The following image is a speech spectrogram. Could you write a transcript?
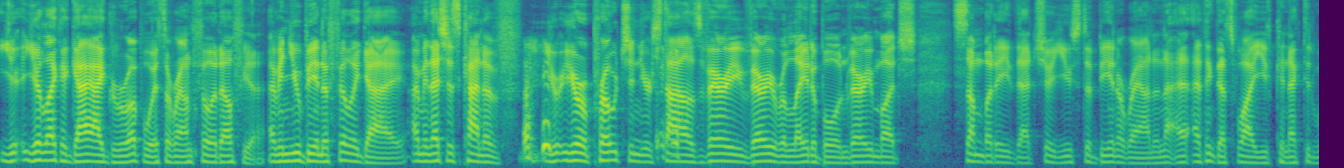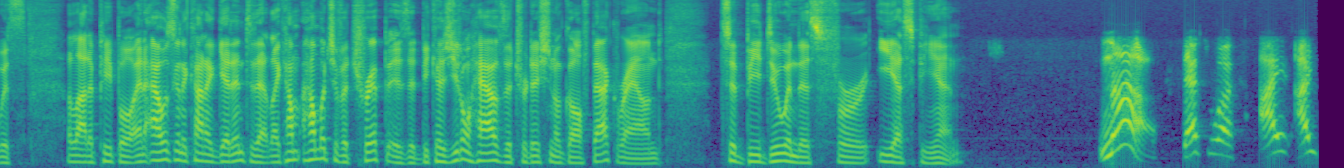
you're, you're like a guy I grew up with around Philadelphia. I mean, you being a Philly guy. I mean, that's just kind of your your approach and your style is very very relatable and very much somebody that you're used to being around. And I, I think that's why you've connected with a lot of people. And I was going to kind of get into that. Like, how how much of a trip is it because you don't have the traditional golf background to be doing this for ESPN? Nah, that's what I I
